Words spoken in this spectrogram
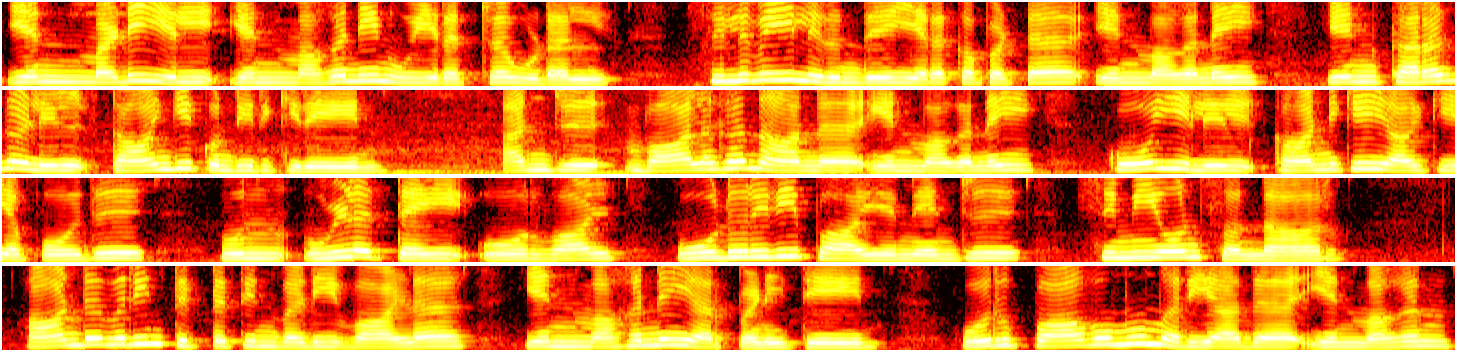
என் மடியில் என் மகனின் உயிரற்ற உடல். சிலுவையிலிருந்து இறக்கப்பட்ட என் மகனை என் கரங்களில் தாங்கிக் கொண்டிருக்கிறேன். அன்று பாலகனான என் மகனை கோயிலில் காணிக்கையாக்கிய போது உன் உள்ளத்தை ஓர்வாள் ஊடுருவி பாயும் என்று சிமியோன் சொன்னார். ஆண்டவரின் திட்டத்தின்படி வாழ என் மகனை அர்ப்பணித்தேன். ஒரு பாவமும் அறியாத என் மகன்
